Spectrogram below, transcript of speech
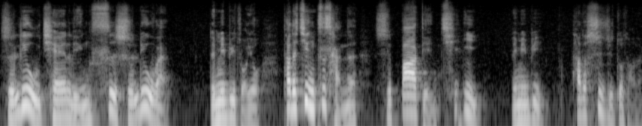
是六千零四十六万人民币左右。它的净资产呢是八点七亿人民币。它的市值多少呢？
